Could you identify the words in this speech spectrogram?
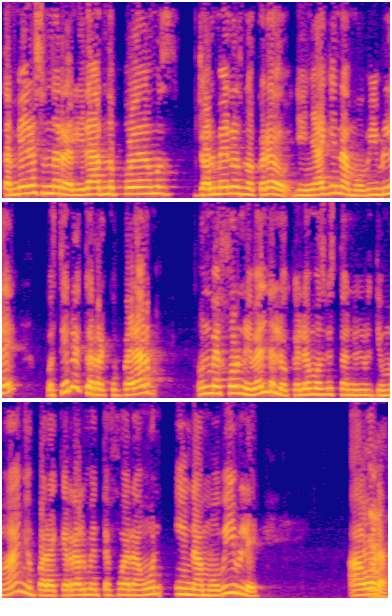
también es una realidad, no podemos, yo al menos no creo, Gignac inamovible, pues tiene que recuperar un mejor nivel de lo que lo hemos visto en el último año para que realmente fuera un inamovible. Ahora,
